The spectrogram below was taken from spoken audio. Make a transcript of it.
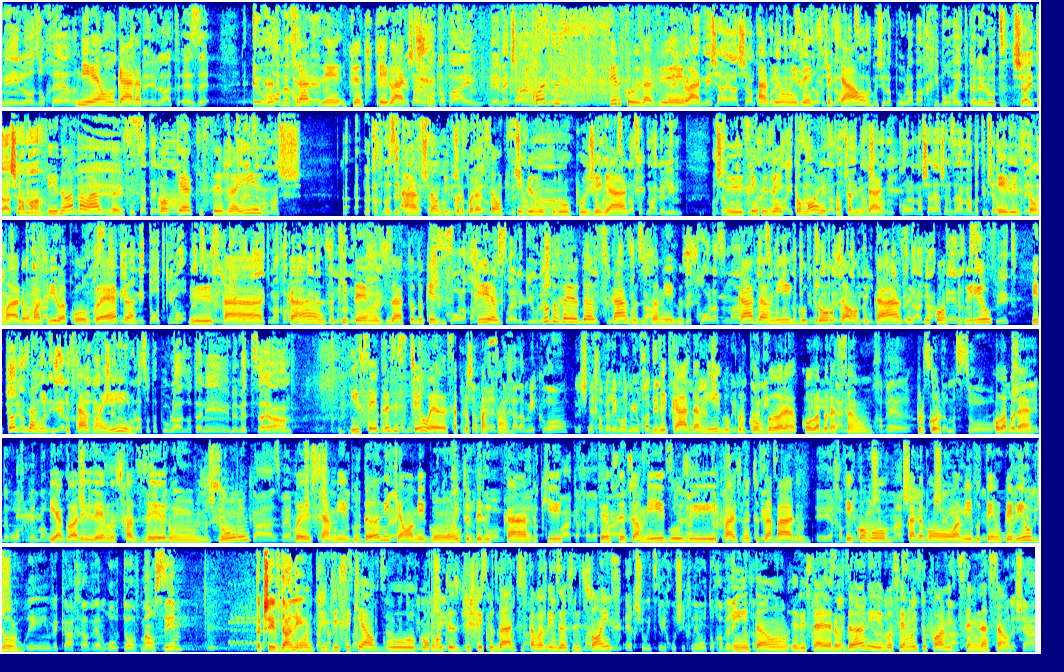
e é um lugar atrás, diante de Eilat. Quantos círculos havia em Eilat? Havia um evento especial? E não há palavras, qualquer que seja aí, a ação de incorporação que se viu no grupo de Eliat e simplesmente tomou a responsabilidade. Eles tomaram uma vila completa e está casa que temos tudo que existia, tudo veio das casas dos amigos. Cada amigo trouxe algo de casa que construiu e todos os amigos que estavam aí e sempre existiu essa preocupação. De cada amigo por colaboração, por colaborar. E agora iremos fazer um Zoom com esse amigo Dani, que é um amigo muito delicado, que são amigos e faz muito trabalho. E como cada bom amigo tem um período, onde disse que algo com muitas dificuldades estava vindo as lições. Então, eles disseram, Dani, você é muito forma de disseminação.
